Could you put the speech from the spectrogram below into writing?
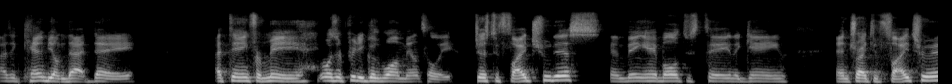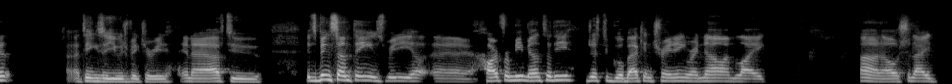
as it can be on that day. I think for me, it was a pretty good one mentally, just to fight through this and being able to stay in the game and try to fight through it. I think is a huge victory. And I have to it's been something is really uh, hard for me mentally just to go back in training. Right now, I'm like, I don't know, should I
